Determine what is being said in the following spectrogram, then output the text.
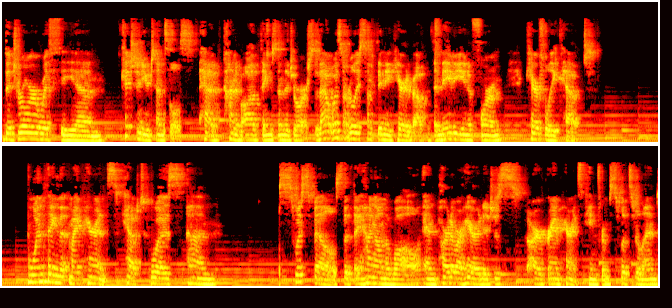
the drawer with the um, kitchen utensils had kind of odd things in the drawer. So that wasn't really something he cared about. But the Navy uniform, carefully kept. One thing that my parents kept was um, Swiss bells that they hung on the wall. And part of our heritage is our grandparents came from Switzerland.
